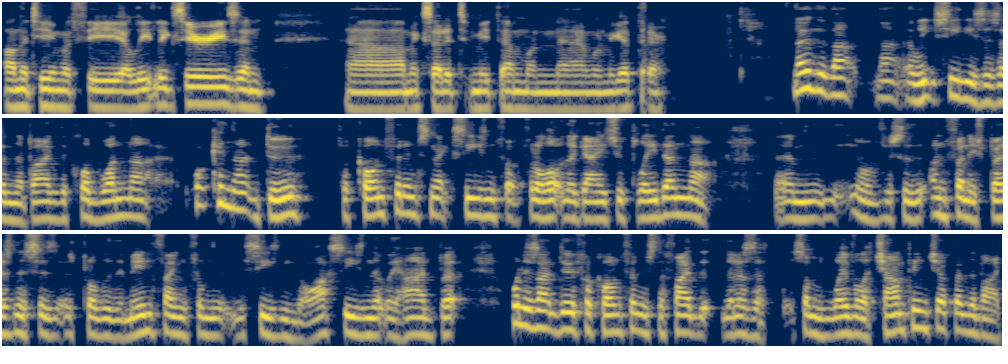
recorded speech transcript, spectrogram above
on the team with the Elite League series, and uh, I'm excited to meet them when uh, when we get there. Now that, that that Elite series is in the bag, the club won that what can that do for confidence next season for, for a lot of the guys who played in that? Um, you know, obviously, unfinished business is, is probably the main thing from the, the, season, the last season that we had. But what does that do for confidence? The fact that there is a, some level of championship in the bag.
